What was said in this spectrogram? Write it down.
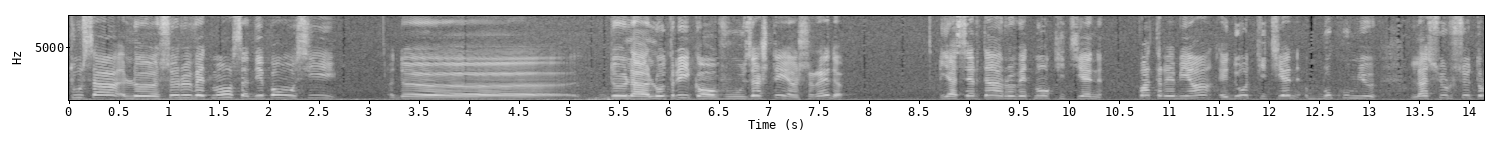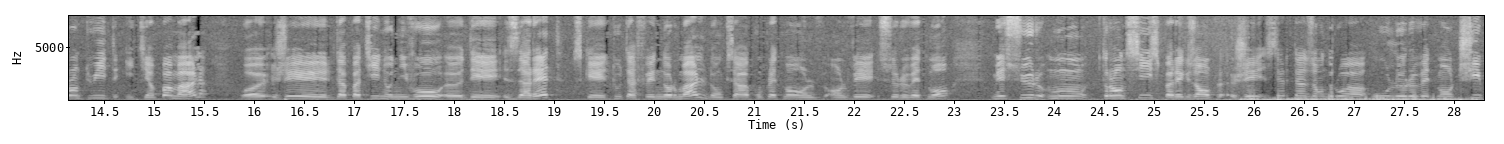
Tout ça, le, ce revêtement, ça dépend aussi de, de la loterie quand vous achetez un shred. Il y a certains revêtements qui tiennent pas très bien et d'autres qui tiennent beaucoup mieux. Là sur ce 38, il tient pas mal. Euh, j'ai de la patine au niveau euh, des arêtes, ce qui est tout à fait normal, donc ça a complètement enlevé ce revêtement. Mais sur mon 36 par exemple, j'ai certains endroits où le revêtement chip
